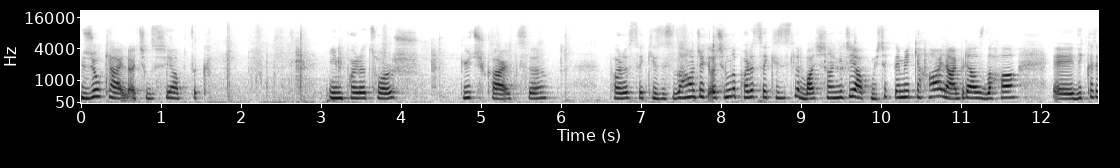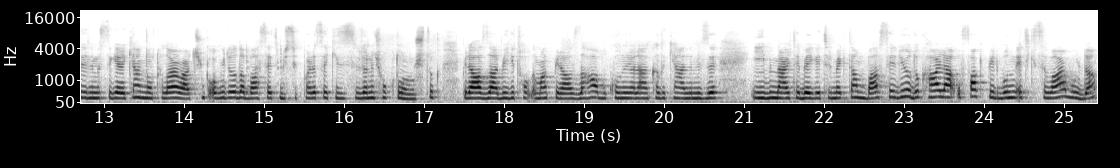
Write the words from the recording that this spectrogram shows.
Joker'le açılışı yaptık. İmparator, güç kartı, para sekizlisi. Daha önceki açılımda para sekizlisiyle başlangıcı yapmıştık. Demek ki hala biraz daha e, dikkat edilmesi gereken noktalar var. Çünkü o videoda da bahsetmiştik. Para sekizlisi üzerine çok durmuştuk. Biraz daha bilgi toplamak, biraz daha bu konuyla alakalı kendimizi iyi bir mertebeye getirmekten bahsediyorduk. Hala ufak bir bunun etkisi var burada.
